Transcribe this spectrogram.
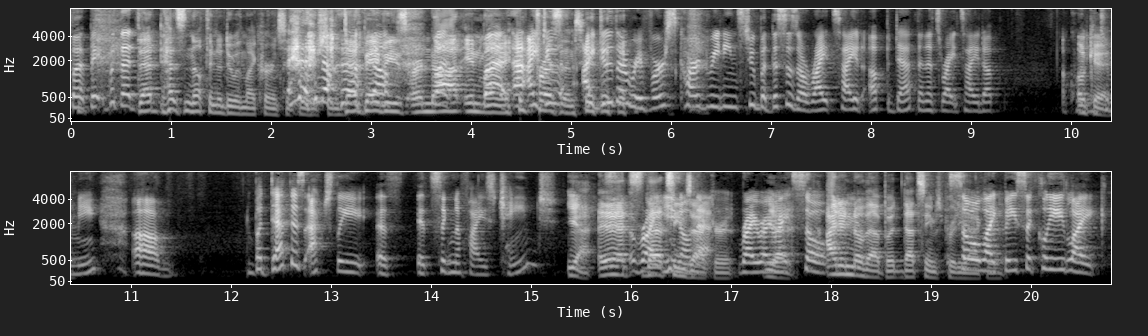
But but that. That has nothing to do with my current situation. Dead babies are not in my I present. Do, I do the reverse card readings too, but this is a right side up death, and it's right side up, according Okay. to me. Um, but death is actually it signifies change. yeah, eh, that's, Right, that seems that. accurate. Right, right, Yeah. right. So- I didn't know that, but that seems pretty. so accurate. like basically like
